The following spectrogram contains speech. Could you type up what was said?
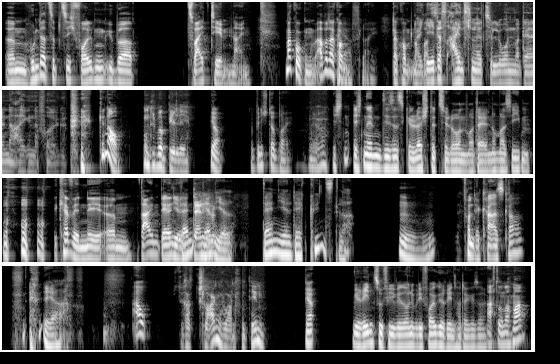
ähm, 170 Folgen über Zweitthemen. Nein. Mal gucken, aber da kommt, Firefly. da kommt noch Bei was. jedes einzelne Zylonenmodell eine eigene Folge. Genau. Und über Billy. Ja, da bin ich dabei. Ja. Ich, ich nehme dieses gelöschte Zylon-Modell Nummer 7. Kevin, nee, ähm, dein Daniel. Dan Daniel. Daniel. Daniel, der Künstler. Mhm. Von der KSK. Ja. Au. Bist du gerade geschlagen worden von Tim? Wir reden zu viel, wir sollen über die Folge reden, hat er gesagt. Achtung nochmal.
